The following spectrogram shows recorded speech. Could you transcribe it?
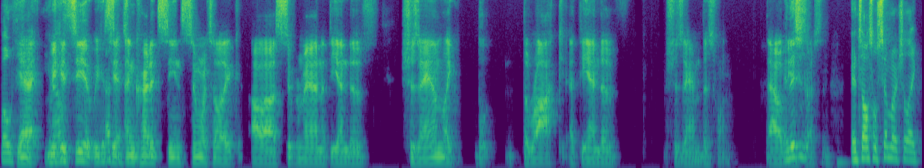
Both. Yeah, it, we know? could see it. We could That's see it end credit scenes similar to like uh, Superman at the end of Shazam, like The Rock at the end of Shazam. This one. That would and be this interesting. Is, it's also similar to like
